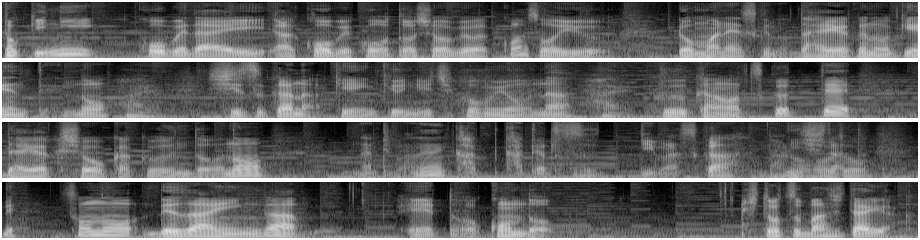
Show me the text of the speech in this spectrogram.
時に神戸大あ神戸高等商業学校はそういうロマネスクの大学の原点のはい静かな研究に打ち込むようなはい。空間を作って大学昇格運動のなんて言いますねか形って言いますかにしたと。でそのデザインが、えー、と今度一橋大学。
